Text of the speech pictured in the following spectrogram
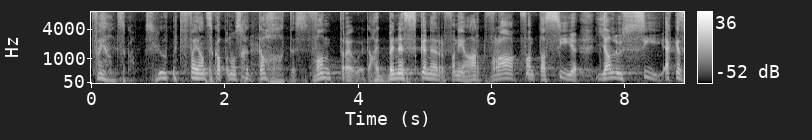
Vyandskap. Ons loop met vyandskap in ons gedagtes, wantroue, daai binneskinder van die hart, wraak, fantasieë, jaloesie, ek is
